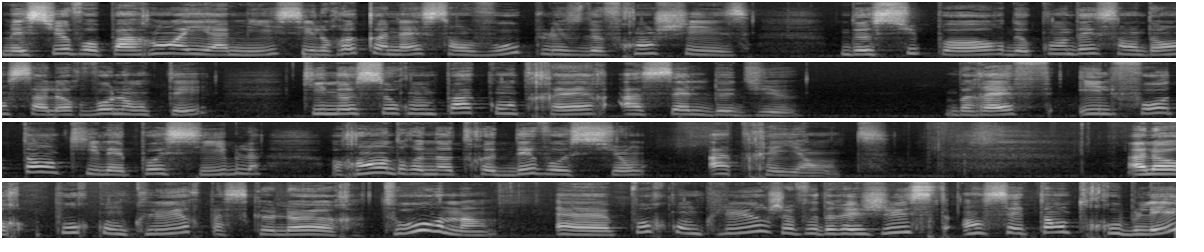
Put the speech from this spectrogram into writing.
Messieurs vos parents et amis, s'ils reconnaissent en vous plus de franchise, de support, de condescendance à leur volonté, qui ne seront pas contraires à celle de Dieu. Bref, il faut, tant qu'il est possible, rendre notre dévotion attrayante. Alors, pour conclure, parce que l'heure tourne, euh, pour conclure, je voudrais juste, en ces temps troublés,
